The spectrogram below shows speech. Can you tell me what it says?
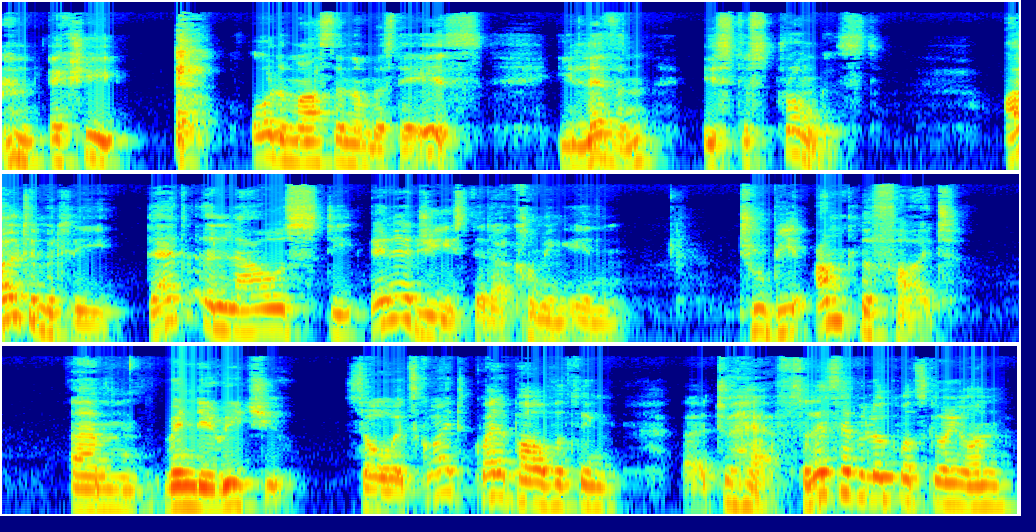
Actually, all the master numbers there is, 11 is the strongest. Ultimately, that allows the energies that are coming in to be amplified um, when they reach you. So it's quite quite a powerful thing uh, to have. So let's have a look what's going on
